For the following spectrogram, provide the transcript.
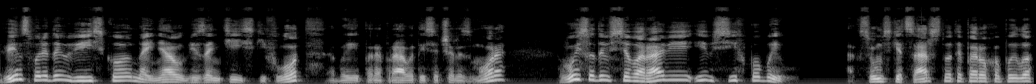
Він спорядив військо, найняв візантійський флот, аби переправитися через море, висадився в Аравії і всіх побив. Аксумське царство тепер охопило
